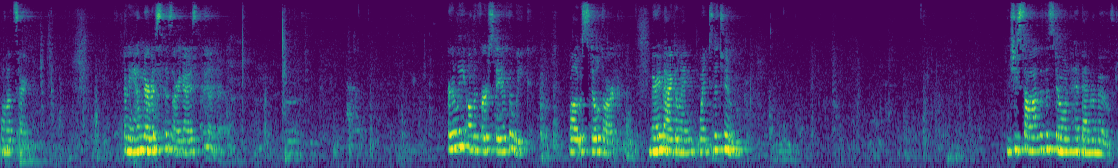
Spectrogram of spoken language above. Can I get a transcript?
well, let's start. Okay, I'm nervous. Sorry, guys. Early on the first day of the week, while it was still dark, Mary Magdalene went to the tomb and she saw that the stone had been removed.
